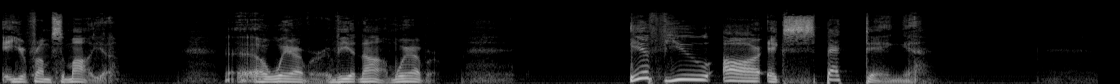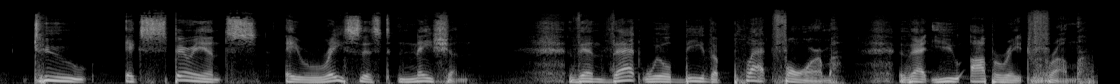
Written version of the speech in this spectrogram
you're from Somalia, uh, wherever, Vietnam, wherever. If you are expecting to experience a racist nation, then that will be the platform that you operate from.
